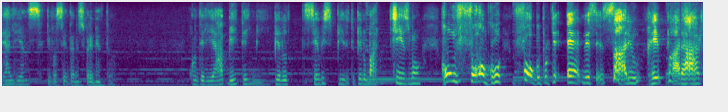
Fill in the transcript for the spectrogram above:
É a aliança que você ainda não experimentou. Quando ele habita em mim, pelo seu espírito, pelo batismo, com fogo, fogo, porque é necessário reparar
